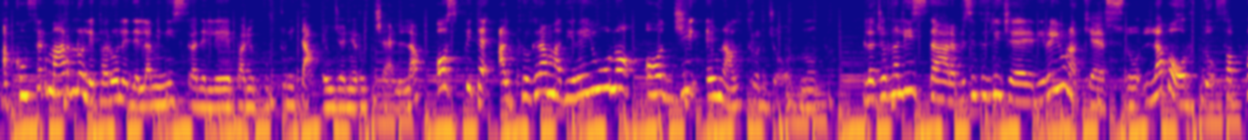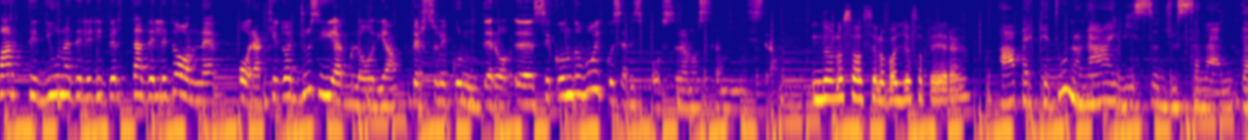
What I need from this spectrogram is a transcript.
A confermarlo le parole della ministra delle pari opportunità Eugenia Roccella, ospite al programma di Rai 1 Oggi è un altro giorno. La giornalista rappresentatrice di Rai 1 ha chiesto: l'aborto fa parte di una delle libertà delle donne? Ora chiedo a Giusy e a Gloria, persone con utero, eh, secondo voi cosa ha risposto la nostra ministra? Non lo so se lo voglio sapere. Ah, perché tu non hai visto giustamente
